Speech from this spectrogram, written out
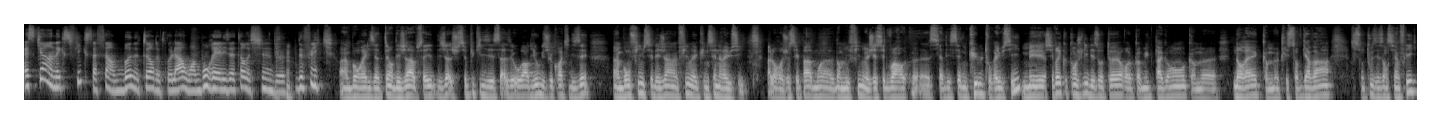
Est-ce qu'un ex-flic, ça fait un bon auteur de polar ou un bon réalisateur de films de, de flics? Un bon réalisateur, déjà, vous savez, déjà, je sais plus qui disait ça. Howard Hughes, je crois, qui disait un bon film, c'est déjà un film avec une scène réussie. Alors, je sais pas, moi, dans mes films, j'essaie de voir euh, s'il y a des scènes cultes ou réussies. Mais c'est vrai que quand je lis des auteurs euh, comme Hugues Pagan, comme euh, Norek, comme Christophe Gavin, qui sont tous des anciens flics,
